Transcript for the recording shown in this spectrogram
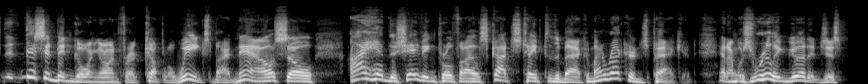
This had been going on for a couple of weeks by now, so I had the shaving profile scotch taped to the back of my records packet, and I was really good at just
